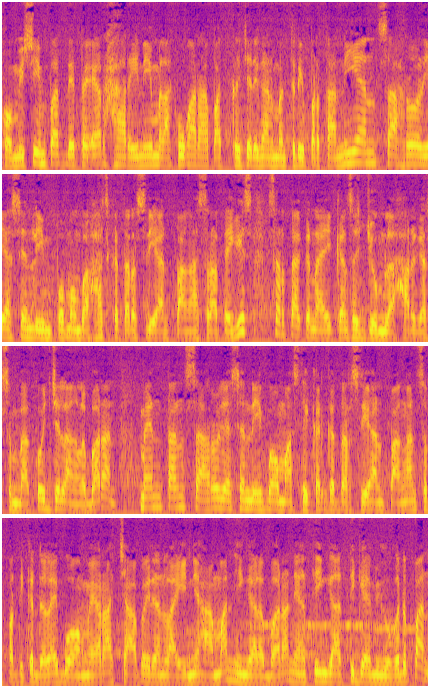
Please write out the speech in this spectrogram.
Komisi 4 DPR hari ini melakukan rapat kerja dengan Menteri Pertanian Sahrul Yassin Limpo membahas ketersediaan pangan strategis serta kenaikan sejumlah harga sembako jelang lebaran. Mentan Sahrul Yassin Limpo memastikan ketersediaan pangan seperti kedelai, bawang merah, cabai, dan lainnya aman hingga lebaran yang tinggal tiga minggu ke depan.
